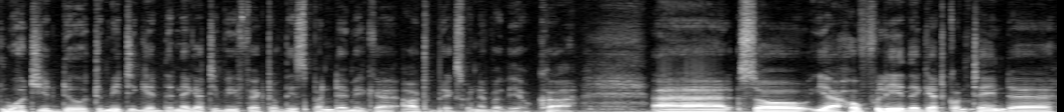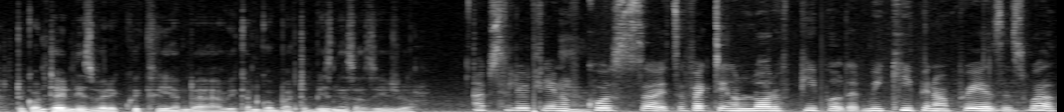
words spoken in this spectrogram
what you do to mitigate the negative effect of these pandemic uh, outbreaks whenever they occur. Uh, so yeah, hopefully they get contained uh, to contain this very quickly and uh, we can go back to business as usual. Absolutely, and yeah. of course, uh, it's affecting a lot of people that we keep in our prayers as well.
